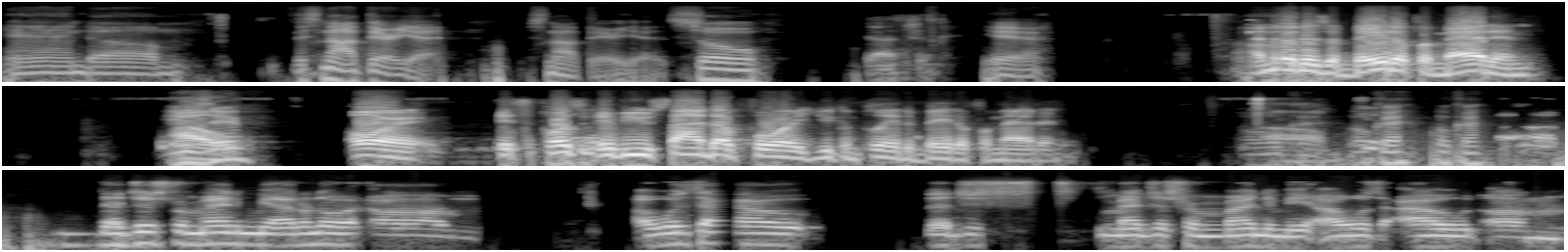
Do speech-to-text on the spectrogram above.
and um, it's not there yet. It's not there yet. So, gotcha. Yeah. I know um, there's a beta for Madden. Is out, there? Or it's supposed to. If you signed up for it, you can play the beta for Madden. Okay. Um, okay. Okay. Uh, that just reminded me. I don't know. Um, I was out. That just Matt just reminded me. I was out um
